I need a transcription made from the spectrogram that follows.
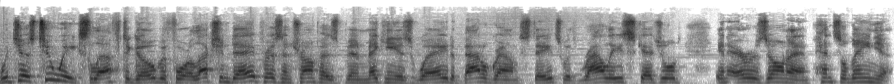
With just two weeks left to go before Election Day, President Trump has been making his way to battleground states with rallies scheduled in Arizona and Pennsylvania.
